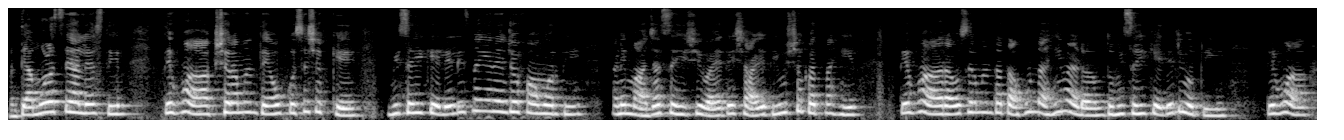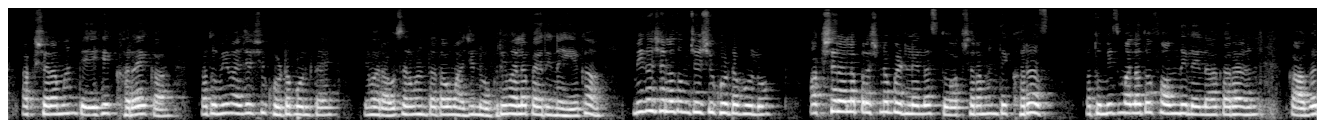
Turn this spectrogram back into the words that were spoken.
त्यामुळंच ते आले असतील. तेव्हा अक्षरा म्हणते अहो कसं शक्य आहे? मी सही केलेलीच नाही आहे त्यांच्या फॉर्मवरती आणि माझ्या सहीशिवाय ते शाळेत येऊ शकत नाहीत. तेव्हा रावसर म्हणतात अहो नाही मॅडम तुम्ही सही केलेली होती. तेव्हा अक्षरा म्हणते हे खरं आहे का? का तुम्ही माझ्याशी खोटं बोलताय? तेव्हा रावसर म्हणतात अहो माझी नोकरी मला प्यारी नाही आहे का? मी कशाला तुमच्याशी खोटं बोलू? अक्षराला प्रश्न पडलेला असतो. अक्षरा म्हणते खरंच? का तुम्हीच मला तो फॉर्म दिलेला? कारण कागद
